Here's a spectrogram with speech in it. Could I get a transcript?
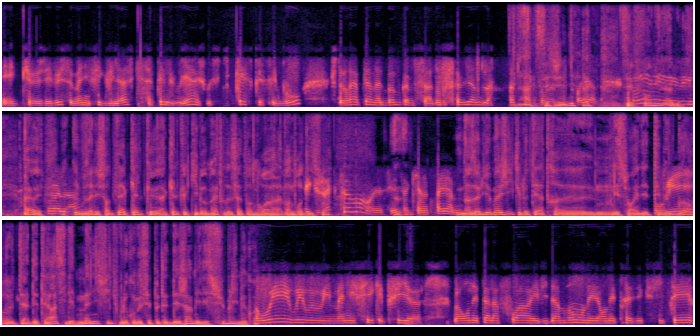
et que j'ai vu ce magnifique village qui s'appelle Lumière et je me suis dit qu'est-ce que c'est beau, je devrais appeler un album comme ça. Donc ça vient de là. Ah, c'est génial. C'est formidable. Ah et vous allez chanter à quelques, à quelques kilomètres de cet endroit vendredi soir. Exactement, c'est ça qui est incroyable. Dans un lieu magique, le théâtre, euh, les soirées d'été de Gordes, le théâtre des terrasses, il est magnifique. Vous le connaissez peut-être déjà, mais il est sublime. Quoi. Oui, oui, oui, oui, magnifique. Et puis, euh, bah, on est à la fois, évidemment, on est, on est très excité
